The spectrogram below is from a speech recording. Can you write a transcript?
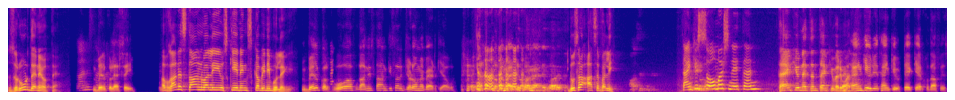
ज़रूर देने होते हैं। बिल्कुल ऐसे ही। अफ़गानिस्तान वाली उसकी इनिंग्स कभी नहीं भूलेगी। बिल्कुल वो अफ़गानिस्तान की सर जड़ों में बैठ गया वो। है। दूसरा Asif Ali. Thank you so much Nathan thank you Nathan thank you very much thank you जी थैंक यू टेक केयर खुदाफिज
